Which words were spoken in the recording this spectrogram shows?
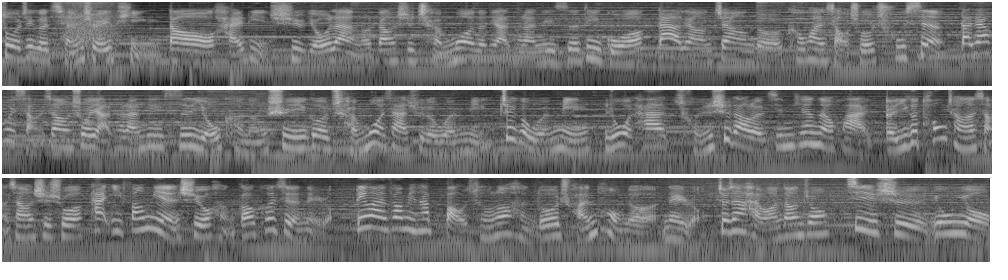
坐这个潜水艇到海底去游览了当时沉没的亚特兰蒂斯帝国，大量这样的科幻小说出现，大家会想象说亚特兰蒂斯有可能是一个沉没下去的文明。这个文明如果它存续到了今天的话，呃，一个通常的想象是说，它一方面是有很高科技的内容，另外一方面它保存了很多传统的内容，就像海王当中，既是拥有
